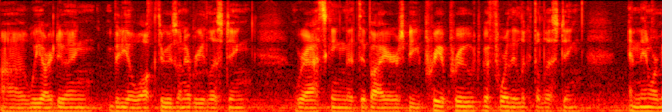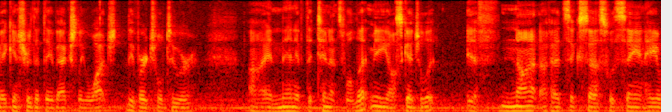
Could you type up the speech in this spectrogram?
Uh, we are doing video walkthroughs on every listing. We're asking that the buyers be pre approved before they look at the listing. And then we're making sure that they've actually watched the virtual tour. Uh, and then if the tenants will let me, I'll schedule it. If not, I've had success with saying, hey,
